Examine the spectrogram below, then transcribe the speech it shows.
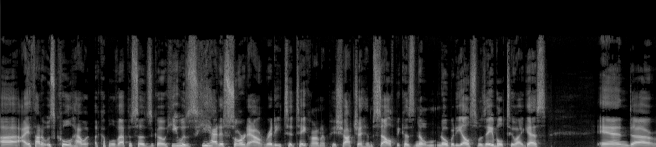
Uh, I thought it was cool how a couple of episodes ago he was he had his sword out ready to take on a Pishacha himself because no nobody else was able to, I guess. And uh,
